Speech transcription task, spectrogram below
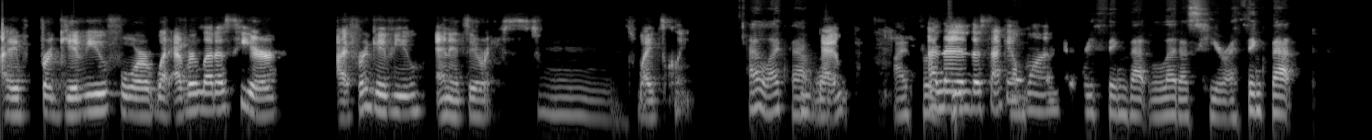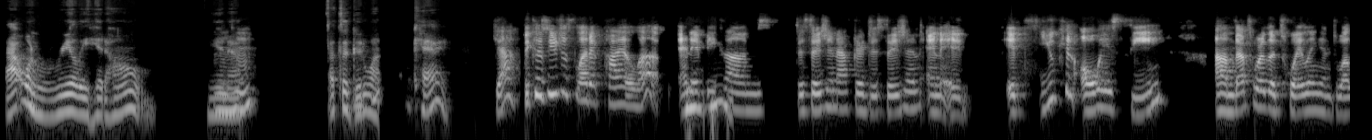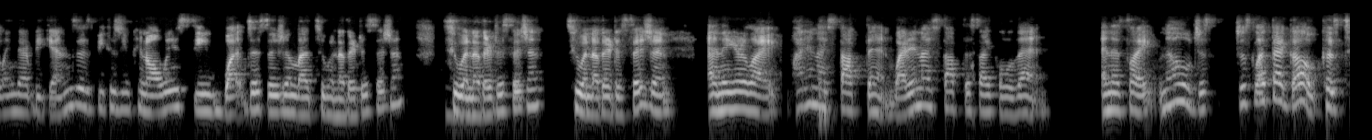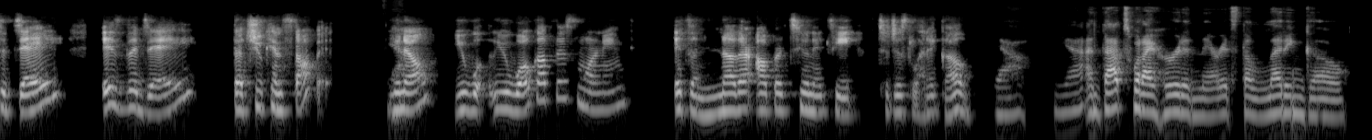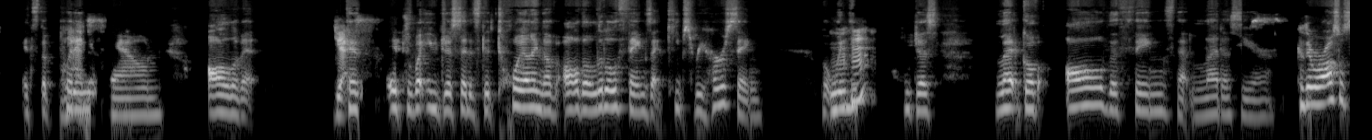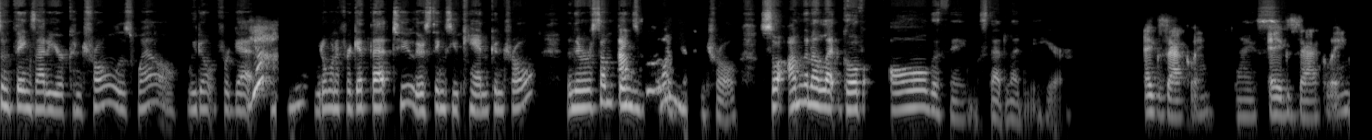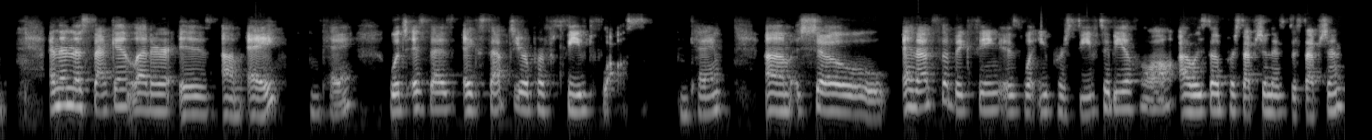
I forgive you for whatever led us here. I forgive you, and it's erased. Mm. It's wiped clean. I like that okay. one. I and then the second one, everything that led us here. I think that that one really hit home. You mm-hmm. know, that's a good mm-hmm. one. Okay. Yeah, because you just let it pile up, and mm-hmm. it becomes decision after decision, and it it's you can always see. Um, that's where the toiling and dwelling there begins, is because you can always see what decision led to another decision, to mm-hmm. another decision, to another decision, and then you're like, why didn't I stop then? Why didn't I stop the cycle then? And it's like, no, just just let that go cuz today is the day that you can stop it. Yeah. You know, you you woke up this morning, it's another opportunity to just let it go. Yeah. Yeah, and that's what I heard in there. It's the letting go. It's the putting yes. it down, all of it. Yes. Because it's what you just said. It's the toiling of all the little things that keeps rehearsing. But when mm-hmm. you, you just let go of all the things that led us here because there were also some things out of your control as well we don't forget yeah. we don't want to forget that too there's things you can control and there were some things beyond your control so i'm going to let go of all the things that led me here exactly nice exactly and then the second letter is um, a okay which it says accept your perceived flaws okay um so and that's the big thing is what you perceive to be a flaw i always say perception is deception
